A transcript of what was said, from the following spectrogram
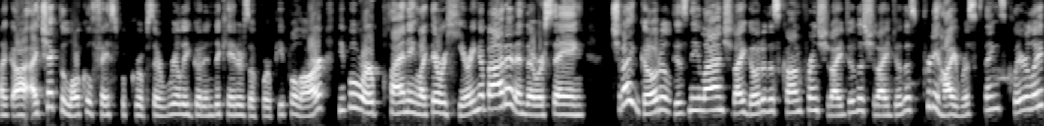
Like uh, I checked the local Facebook groups; they're really good indicators of where people are. People were planning, like they were hearing about it, and they were saying, "Should I go to Disneyland? Should I go to this conference? Should I do this? Should I do this?" Pretty high risk things, clearly,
